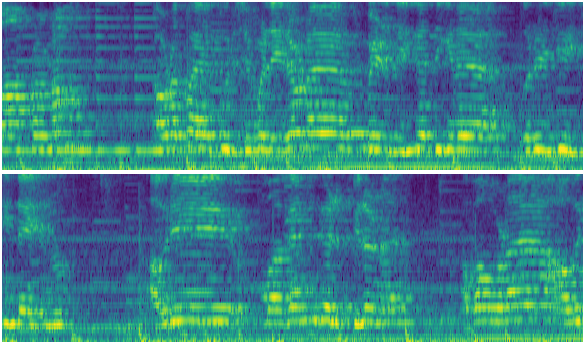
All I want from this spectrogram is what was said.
മാറണം അവിടെ കുരിശുപള്ളിയിൽ അവിടെ മെഴുതിരി കത്തിക്കുന്ന ഒരു ചേച്ചി ഉണ്ടായിരുന്നു. അവർ മകൻ ഗൾഫിലാണ്. അപ്പൊ അവിടെ അവർ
